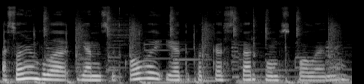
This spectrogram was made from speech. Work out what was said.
А с вами была Яна Цветкова, и это подкаст «Стартбум с Колоном».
